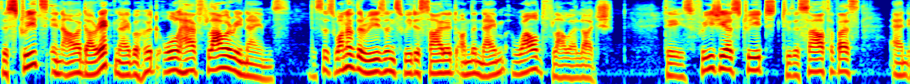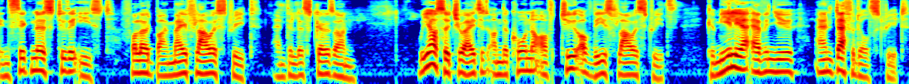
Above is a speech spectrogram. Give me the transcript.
The streets in our direct neighborhood all have flowery names. This is one of the reasons we decided on the name Wildflower Lodge. There is Frisia Street to the south of us and Insignis to the east, followed by Mayflower Street, and the list goes on. We are situated on the corner of two of these flower streets, Camellia Avenue and Daffodil Street.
